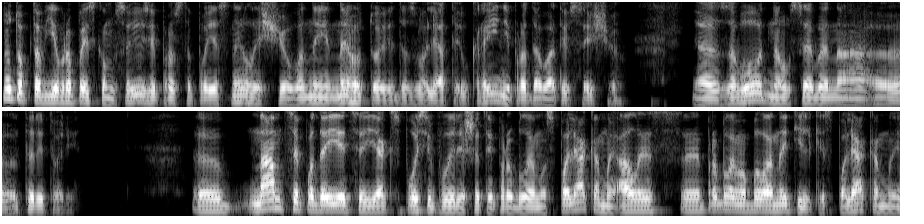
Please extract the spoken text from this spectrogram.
Ну, тобто, в Європейському Союзі просто пояснили, що вони не готові дозволяти Україні продавати все, що завгодно у себе на території. Е, Нам це подається як спосіб вирішити проблему з поляками, але е, проблема була не тільки з поляками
